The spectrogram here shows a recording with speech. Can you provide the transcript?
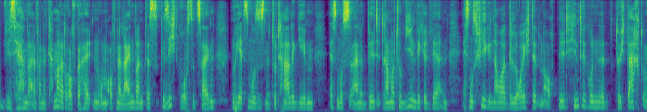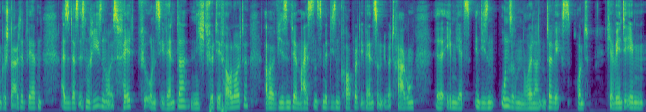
bisher haben wir einfach eine Kamera drauf gehalten, um auf einer Leinwand das Gesicht groß zu zeigen. Nur jetzt muss es eine totale geben. Es muss eine Bilddramaturgie entwickelt werden. Es muss viel genauer geleuchtet und auch Bildhintergründe durchdacht und gestaltet werden. Also das ist ein riesen neues Feld für uns Eventler, nicht für TV-Leute. Aber wir sind ja meistens mit diesen Corporate Events und Übertragungen äh, eben jetzt in diesem unserem Neuland unterwegs. Und ich erwähnte eben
